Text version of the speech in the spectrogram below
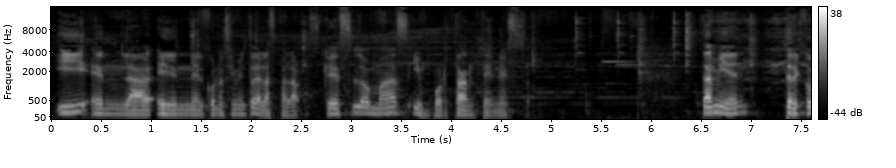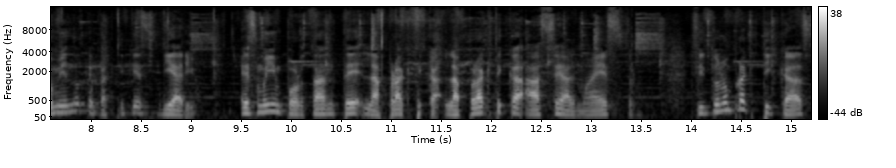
y en, la, en el conocimiento de las palabras, que es lo más importante en esto. También te recomiendo que practiques diario. Es muy importante la práctica. La práctica hace al maestro. Si tú no practicas,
